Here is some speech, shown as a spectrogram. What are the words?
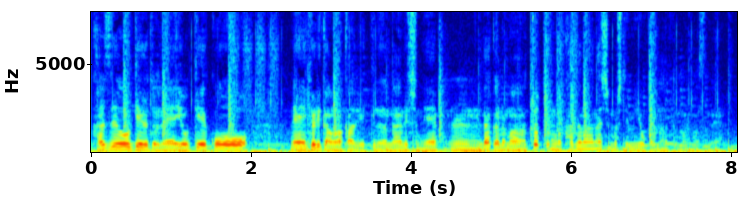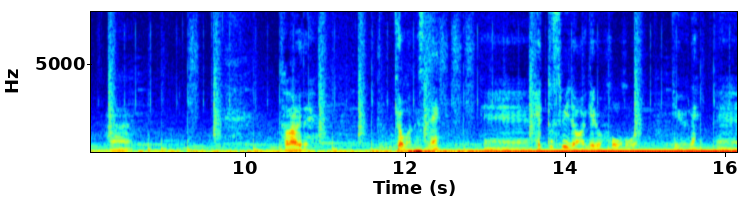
風を受けるとね余計こうね距離感分かんなくなるしね。うんだからまあちょっとこの風の話もしてみようかなと思いますね。はい。そのわけで今日はですね、えー、ヘッドスピードを上げる方法っていうね、え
